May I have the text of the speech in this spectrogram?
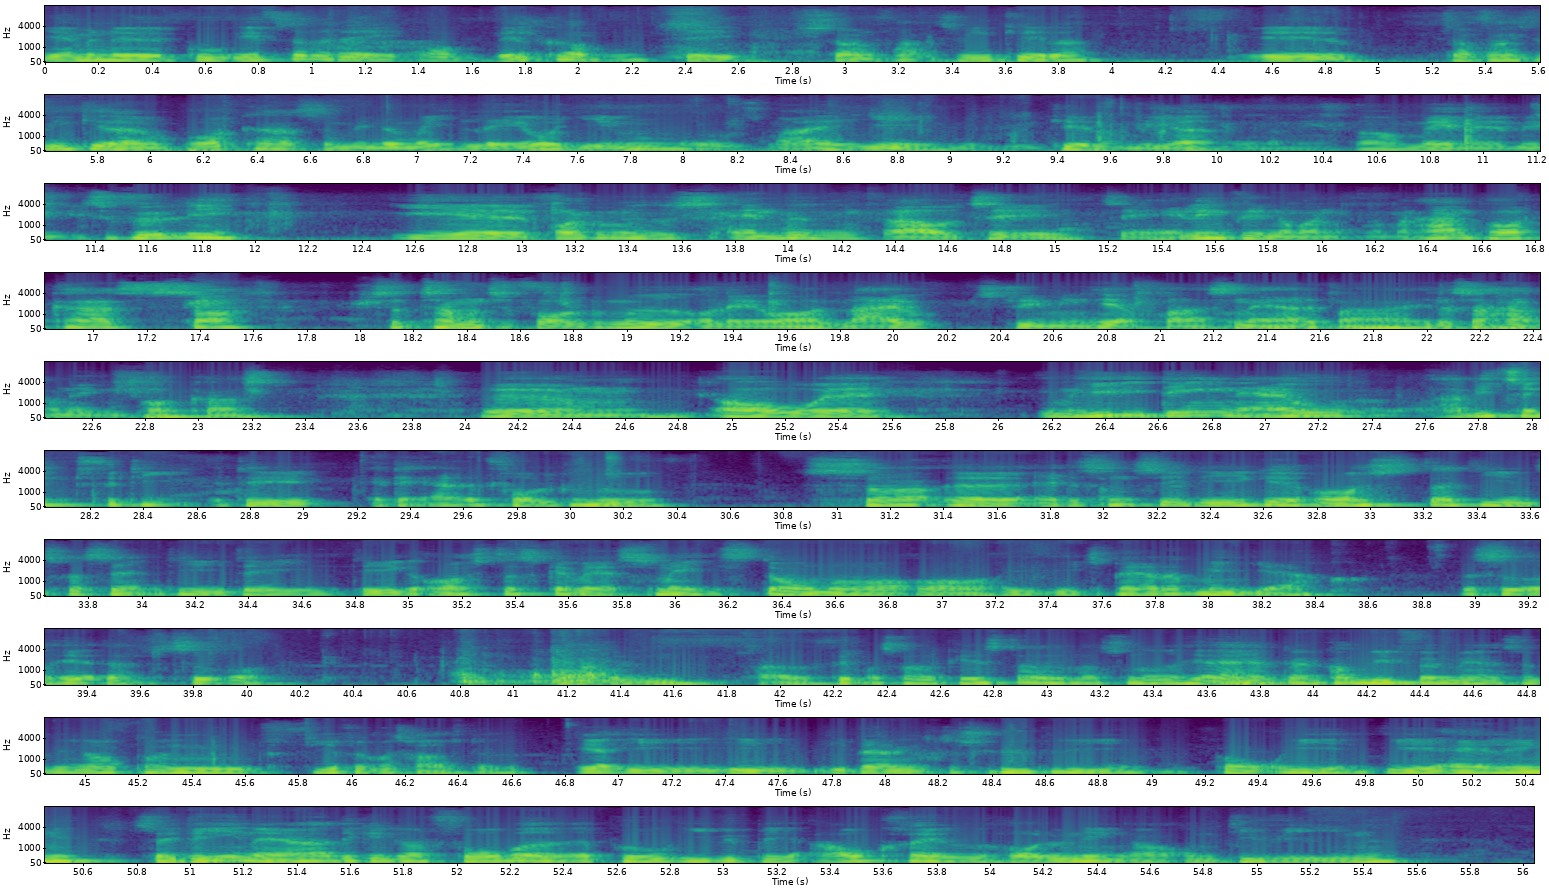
Jamen, øh, god eftermiddag og velkommen til Søren Franks Vinkælder. Øh, Søren Franks Vinkælder er jo en podcast, som vi normalt laver hjemme hos mig i min vinkælder, mere eller mindre. Men, øh, men vi er selvfølgelig i øh, Folkemødets anledning draget til, til Halling, fordi når man, når man har en podcast, så, så tager man til Folkemødet og laver live streaming herfra. Sådan er det bare, ellers så har man ikke en podcast. Øhm, og øh, jamen, hele ideen er jo, har vi tænkt, fordi at det, at det er et folkemøde, så øh, er det sådan set ikke os, der er de interessante i dag. Det er ikke os, der skal være smagsdommer og eksperter, men jer, der sidder her, der sidder jeg har vel 30-35 gæster eller sådan noget her. Ja, der kom lige fem her, så vi er nok på en 4-35 stykker. Her i, i, i Berlingskes hyggelige gård i, i Allinge. Så ideen er, og det kan I godt forberede jer på, I vil blive afkrævet holdninger om de vine.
